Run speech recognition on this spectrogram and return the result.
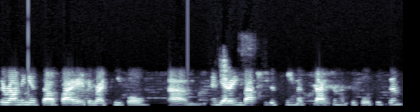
surrounding yourself by the right people um, and going back to the team aspect and the support system.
